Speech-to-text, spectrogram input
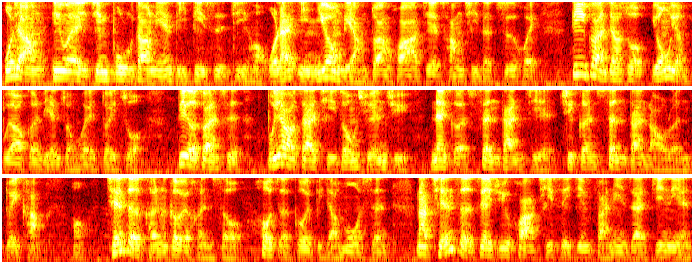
我想因为已经步入到年底第四季哈，我来引用两段华尔街长期的智慧。第一段叫做永远不要跟联准会对坐。第二段是不要在其中选举那个圣诞节去跟圣诞老人对抗。哦，前者可能各位很熟，后者各位比较陌生。那前者这句话其实已经反映在今年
